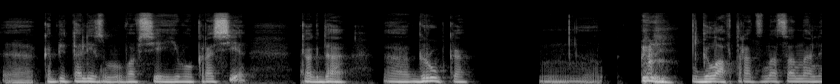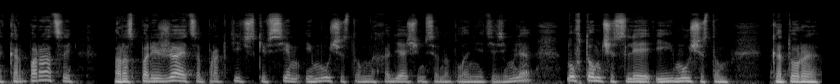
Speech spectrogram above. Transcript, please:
э, капитализм во всей его красе, когда э, группка глав транснациональных корпораций распоряжается практически всем имуществом, находящимся на планете Земля, ну, в том числе и имуществом, которое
